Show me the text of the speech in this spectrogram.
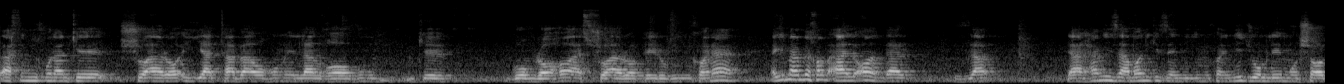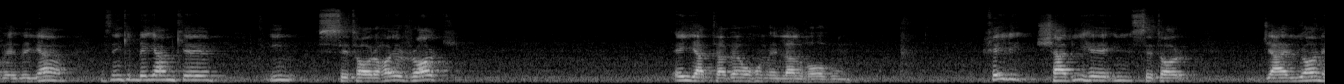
وقتی می‌خونن که شعرا یتبعهم الا که گمراه ها از شعرا پیروی می‌کنن. اگه من بخوام الان در در همین زمانی که زندگی می‌کنیم یه جمله مشابه بگم مثل اینکه بگم که این ستاره های راک ای یتبعهم الا الغاوون خیلی شبیه این ستاره جریان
